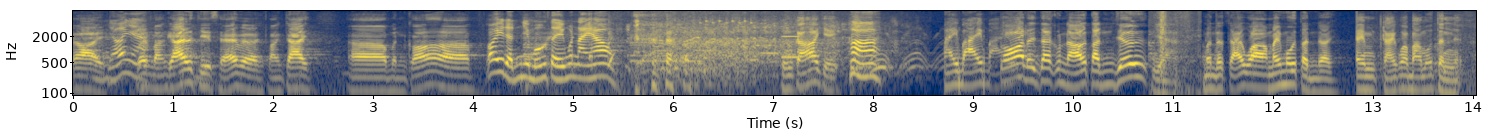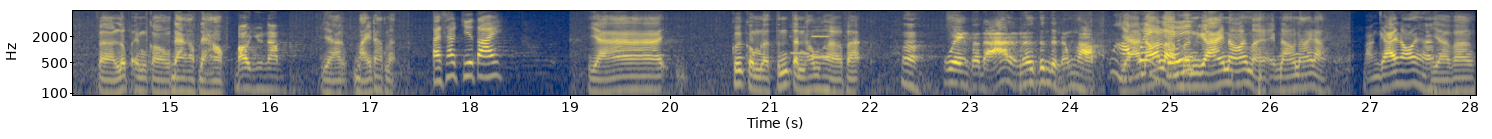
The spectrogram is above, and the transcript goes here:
Rồi, Nhớ nha. bên bạn gái đã chia sẻ về bạn trai à, Mình có à, Có ý định gì mượn tiền bên này không? Cũng có chị. Hả? Bậy bậy bậy có để ta có nợ tình chứ Dạ. Mình đã trải qua mấy mối tình rồi Em trải qua ba mối tình. Và lúc em còn đang học đại học. Bao nhiêu năm? Dạ 7 năm ạ. Tại sao chia tay? Dạ cuối cùng là tính tình không hợp ạ. Hả, Quen ta đã rồi nó tính tình không hợp Không hợp Dạ quen đó là bên gái nói mà em đâu có nói đâu. Bạn gái nói hả? Dạ vâng.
